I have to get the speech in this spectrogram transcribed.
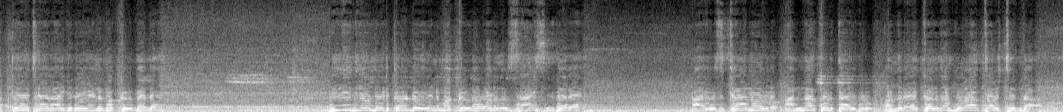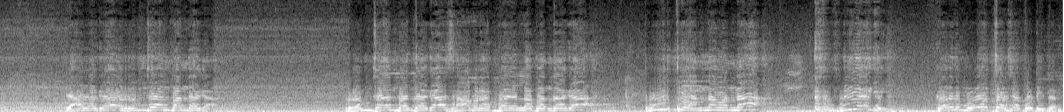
ಅತ್ಯಾಚಾರ ಆಗಿದೆ ಹೆಣ್ಣು ಮಕ್ಕಳ ಮೇಲೆ. ಬೀದಿಯಲ್ಲಿ ಇಟ್ಕೊಂಡು ಹೆಣ್ಣು ಮಕ್ಕಳನ್ನ ಹೊಡೆದು ಸಾಯಿಸಿದ್ದಾರೆ. ಆ ಇಸ್ಕಾನ್ ಅವರು ಅನ್ನ ಕೊಡ್ತಾ ಇದ್ರು. ಅಂದ್ರೆ ಕಳೆದ ಮೂವತ್ತು ವರ್ಷದಿಂದ ಯಾವಾಗ ರಂಜಾನ್ ಬಂದಾಗ ರಂಜಾನ್ ಬಂದಾಗ ಸಾಬರ ಹಬ್ಬ ಎಲ್ಲ ಬಂದಾಗ ಪೂರ್ತಿ ಅನ್ನವನ್ನ ಫ್ರೀಯಾಗಿ ಕಳೆದ ಮೂವತ್ತು ವರ್ಷ ಕೊಟ್ಟಿದ್ದಾರೆ.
